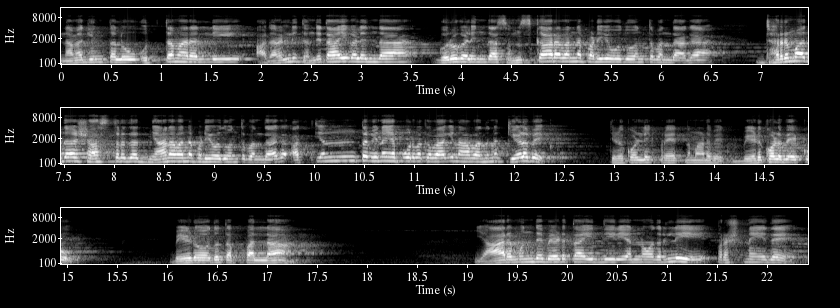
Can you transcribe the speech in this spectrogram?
ನಮಗಿಂತಲೂ ಉತ್ತಮರಲ್ಲಿ, ಅದರಲ್ಲಿ ತಂದೆ ತಾಯಿಗಳಿಂದ, ಗುರುಗಳಿಂದ ಸಂಸ್ಕಾರವನ್ನ ಪಡೆಯುವುದು ಅಂತ ಬಂದಾಗ, ಧರ್ಮದ ಶಾಸ್ತ್ರದ ಜ್ಞಾನವನ್ನು ಪಡೆಯೋದು ಅಂತ ಬಂದಾಗ ಅತ್ಯಂತ ವಿನಯಪೂರ್ವಕವಾಗಿ ನಾವು ಅದನ್ನು ಕೇಳಬೇಕು. ತಿಳ್ಕೊಳ್ಳಿಕ್ಕೆ ಪ್ರಯತ್ನ ಮಾಡಬೇಕು. ಬೇಡ್ಕೊಳ್ಬೇಕು. ಬೇಡೋದು ತಪ್ಪಲ್ಲ. ಯಾರ ಮುಂದೆ ಬೇಡ್ತಾ ಇದ್ದೀರಿ ಅನ್ನೋದರಲ್ಲಿ ಪ್ರಶ್ನೆ ಇದೆ.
